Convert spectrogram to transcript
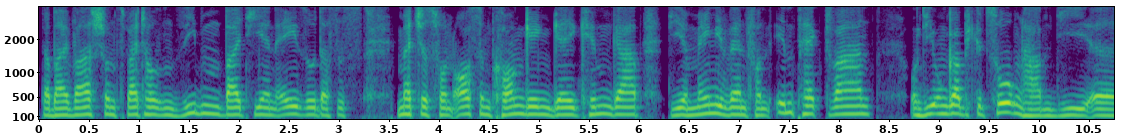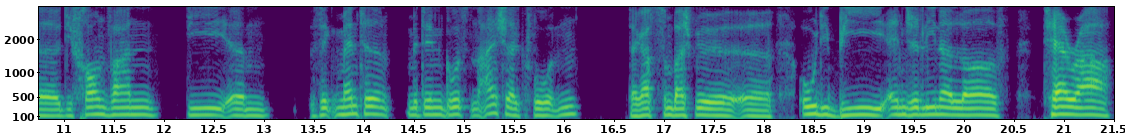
Dabei war es schon 2007 bei TNA so, dass es Matches von Awesome Kong gegen Gay Kim gab, die im Main Event von Impact waren und die unglaublich gezogen haben. Die, äh, die Frauen waren die ähm, Segmente mit den größten Einschaltquoten. Da gab es zum Beispiel äh, ODB, Angelina Love, Tara,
